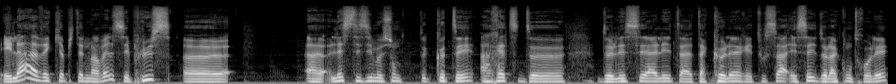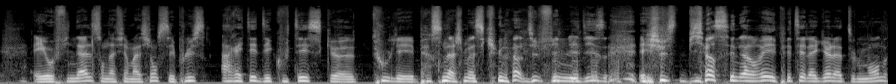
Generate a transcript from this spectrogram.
Et là, avec Captain Marvel, c'est plus euh, euh, laisse tes émotions de côté, arrête de, de laisser aller ta, ta colère et tout ça, essaye de la contrôler. Et au final, son affirmation, c'est plus arrêter d'écouter ce que tous les personnages masculins du film lui disent et juste bien s'énerver et péter la gueule à tout le monde.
